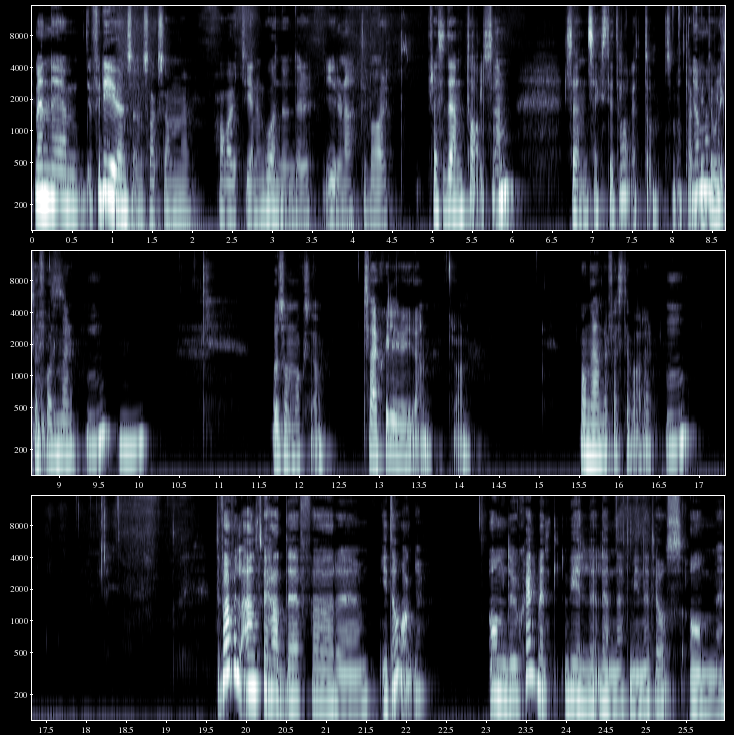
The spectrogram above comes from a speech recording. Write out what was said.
Men, eh, för det är ju en sån sak som har varit genomgående under yrorna, att det var ett presidenttal sen, Mm. sen 60-talet då, som har tagit Ja, lite olika precis. former. Mm. Och som också särskiljer yran från många andra festivaler. Mm. Det var väl allt vi hade för eh, idag. Om du själv vill- vill lämna ett minne till oss om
